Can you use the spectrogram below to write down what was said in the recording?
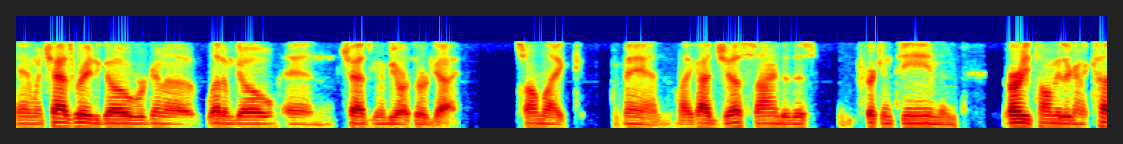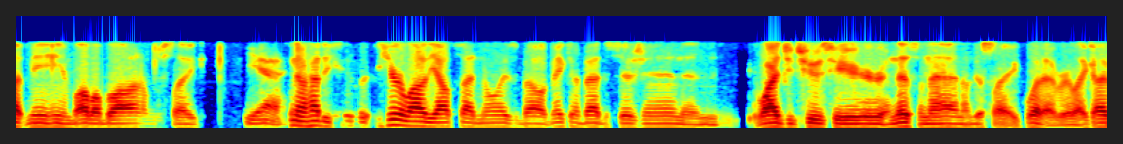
And when Chad's ready to go, we're going to let him go, and Chad's going to be our third guy. So I'm like, man, like I just signed to this freaking team, and they're already telling me they're going to cut me and blah blah blah. And I'm just like, Yeah. you know, had to hear, hear a lot of the outside noise about making a bad decision and why'd you choose here and this and that. And I'm just like, whatever. Like I,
